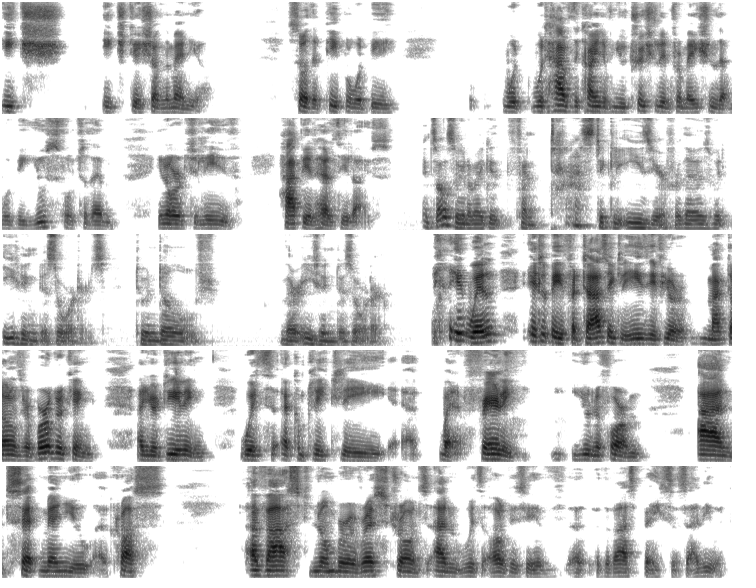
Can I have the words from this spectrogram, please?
each each dish on the menu, so that people would be would would have the kind of nutritional information that would be useful to them in order to live happy and healthy lives. It's also going to make it fantastically easier for those with eating disorders to indulge their eating disorder. It will. It'll be fantastically easy if you're McDonald's or Burger King and you're dealing with a completely, uh, well, fairly uniform and set menu across a vast number of restaurants and with obviously a, with a vast basis anyway.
